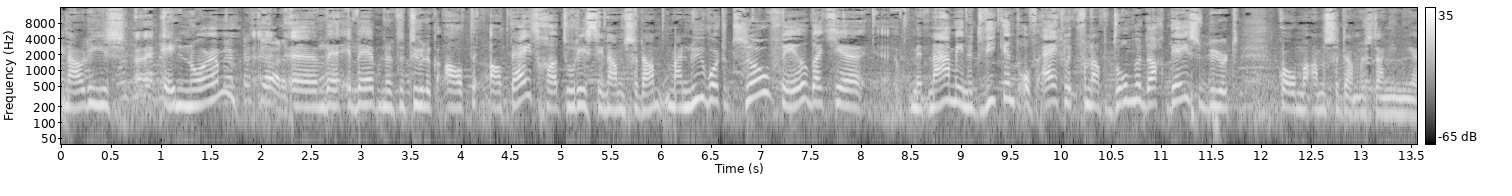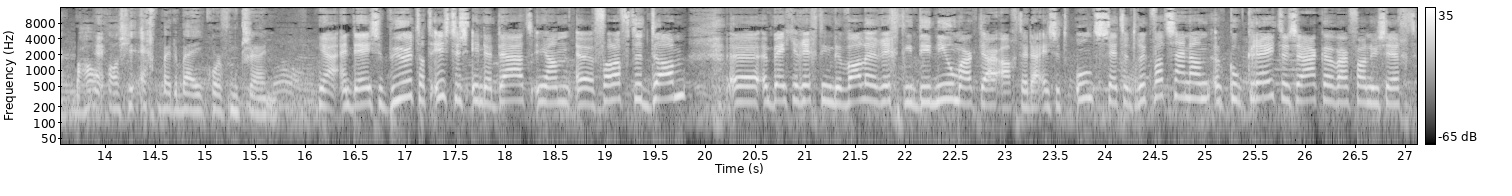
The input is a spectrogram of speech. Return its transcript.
Nou, die is uh, enorm. We, we, hebben het natuurlijk altijd, altijd gehad, toeristen in Amsterdam. Maar nu wordt het zoveel dat je met name in het weekend of eigenlijk vanaf donderdag deze buurt komen Amsterdammers daar niet meer. Behalve nee. als je echt bij de Bijenkorf moet zijn. Ja, en deze buurt, dat is dus inderdaad Jan, uh, vanaf de Dam, uh, een beetje richting de Wallen, richting de Nieuwmarkt daarachter. Daar is het ontzettend druk. Wat zijn dan uh, concrete zaken waarvan u zegt,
